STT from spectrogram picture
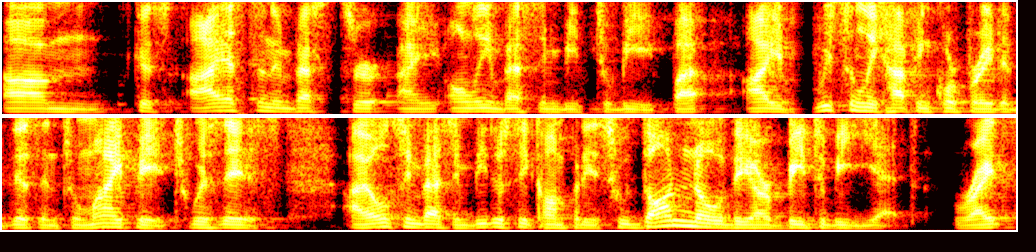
Um, because I, as an investor, I only invest in B2B, but I recently have incorporated this into my pitch, which is I also invest in B2C companies who don't know they are B2B yet, right?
